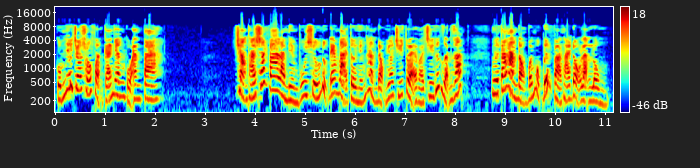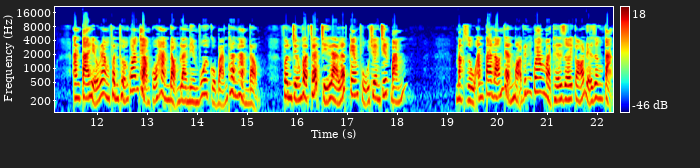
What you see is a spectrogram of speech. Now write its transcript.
cũng như cho số phận cá nhân của anh ta. Trạng thái sát va là niềm vui sướng được đem lại từ những hành động do trí tuệ và tri thức dẫn dắt. Người ta hành động với mục đích và thái độ lạnh lùng. Anh ta hiểu rằng phần thưởng quan trọng của hành động là niềm vui của bản thân hành động. Phần trưởng vật chất chỉ là lớp kem phủ trên chiếc bánh. Mặc dù anh ta đón nhận mọi vinh quang mà thế giới có để dâng tặng,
